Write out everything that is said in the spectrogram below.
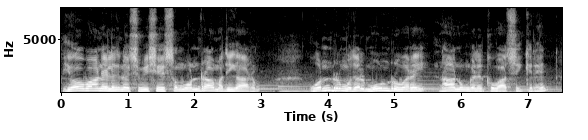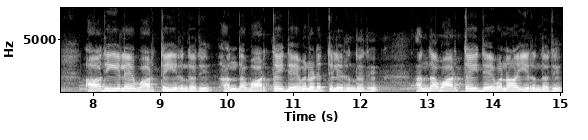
யோவான் எழுதின சுவிசேஷம் ஒன்றாம் அதிகாரம் ஒன்று முதல் மூன்று வரை நான் உங்களுக்கு வாசிக்கிறேன். ஆதியிலே வார்த்தை இருந்தது. அந்த வார்த்தை தேவனிடத்தில் இருந்தது. அந்த வார்த்தை தேவனாய் இருந்தது.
